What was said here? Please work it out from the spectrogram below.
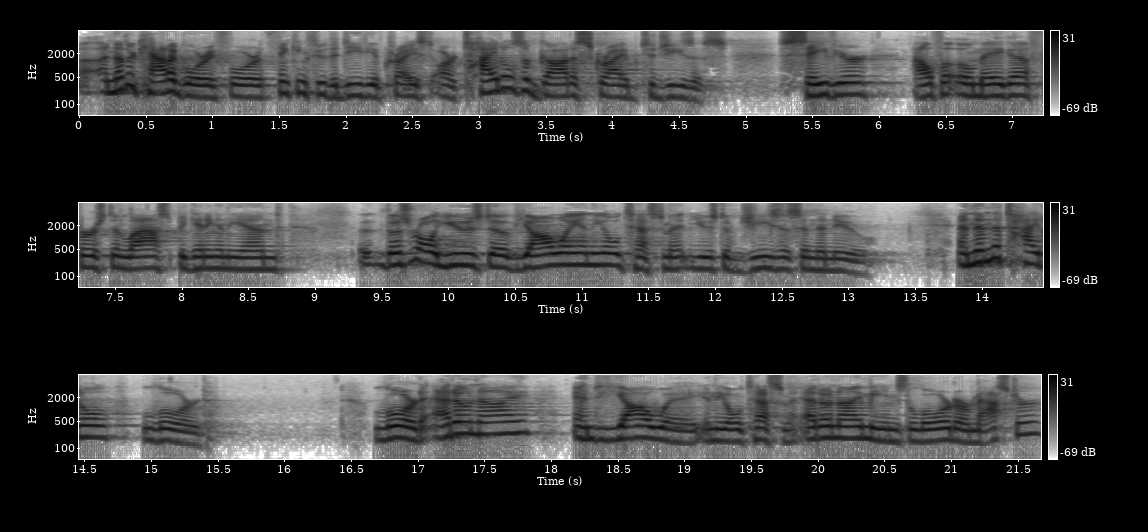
Uh, another category for thinking through the deity of Christ are titles of God ascribed to Jesus Savior, Alpha, Omega, first and last, beginning and the end. Those are all used of Yahweh in the Old Testament, used of Jesus in the New. And then the title Lord. Lord Adonai and Yahweh in the Old Testament. Adonai means Lord or Master,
